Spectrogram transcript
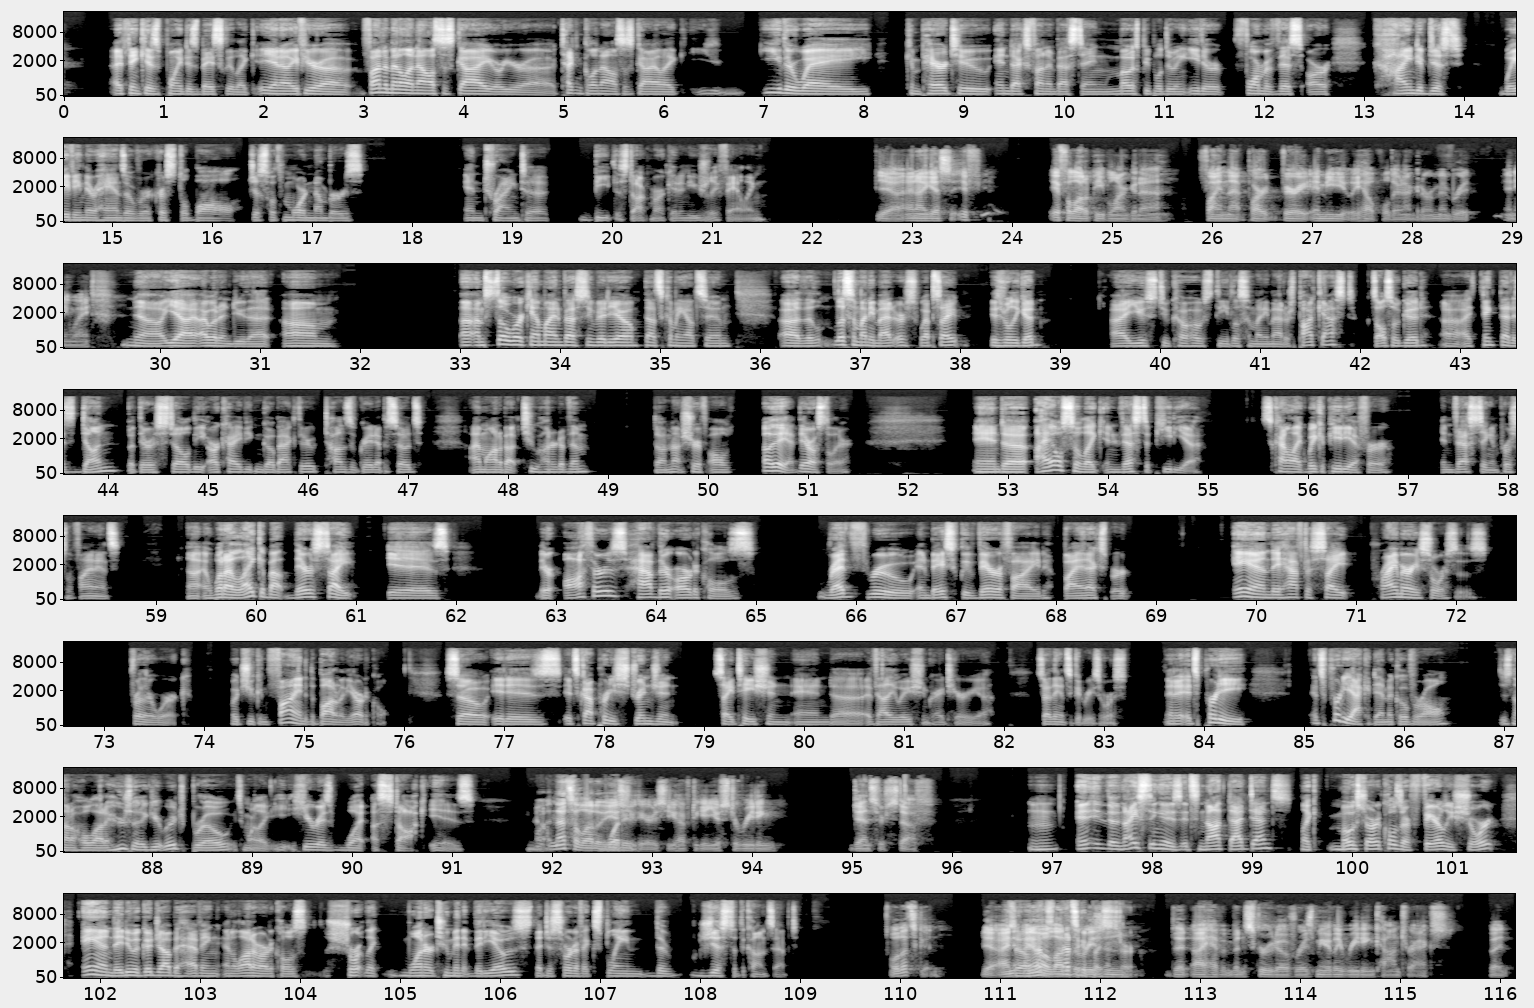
I think his point is basically like, you know, if you're a fundamental analysis guy or you're a technical analysis guy, like you, either way, compared to index fund investing, most people doing either form of this are kind of just waving their hands over a crystal ball just with more numbers and trying to beat the stock market and usually failing. Yeah, and I guess if if a lot of people aren't going to find that part very immediately helpful, they're not going to remember it anyway. No, yeah, I wouldn't do that. Um I'm still working on my investing video. That's coming out soon. Uh the Listen Money Matters website is really good. I used to co-host the Listen Money Matters podcast. It's also good. Uh, I think that is done, but there is still the archive you can go back through. Tons of great episodes. I'm on about 200 of them, though I'm not sure if all. Oh yeah, yeah, they're all still there. And uh, I also like Investopedia. It's kind of like Wikipedia for investing and personal finance. Uh, and what I like about their site is their authors have their articles read through and basically verified by an expert and they have to cite primary sources for their work which you can find at the bottom of the article. So it is it's got pretty stringent citation and uh, evaluation criteria. So i think it's a good resource. And it- it's pretty it's pretty academic overall there's not a whole lot of here's how to get rich bro it's more like here is what a stock is you know? Well, and that's a lot of the issue it- here is you have to get used to reading denser stuff. hmm And the nice thing is, it's not that dense. Like most articles are fairly short, and they do a good job at having, and a lot of articles, short, like one or two minute videos that just sort of explain the gist of the concept. Well, that's good. Yeah, I, So I know a lot of the good place to reason that I haven't been screwed over is merely reading contracts. But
